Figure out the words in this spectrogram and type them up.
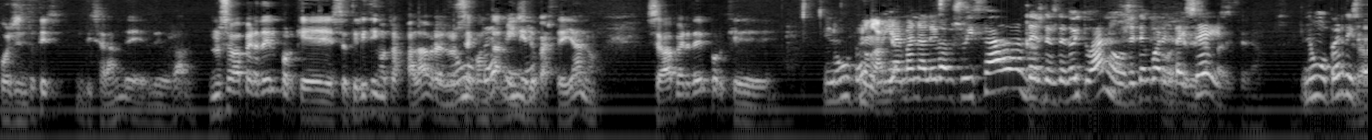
Pois entonces disarán de, de usarlo. Non se va a perder porque se utilicen outras palabras, non, Non se contamine perdes, do castellano. Se va a perder porque E non o perdes. Non Miña haya. hermana leva en Suiza desde os de 8 anos, e ten porque 46. desaparecerá. Non o perdes. O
